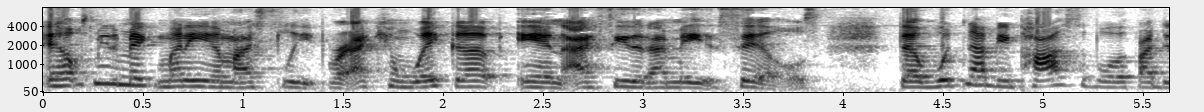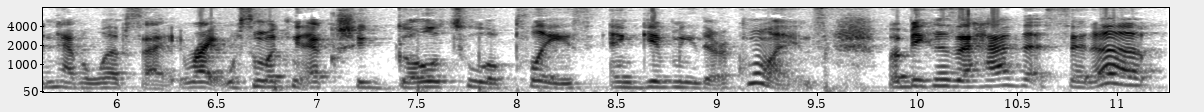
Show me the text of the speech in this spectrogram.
it helps me to make money in my sleep where I can wake up and I see that I made sales. That would not be possible if I didn't have a website, right? Where someone can actually go to a place and give me their coins. But because I have that set up,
